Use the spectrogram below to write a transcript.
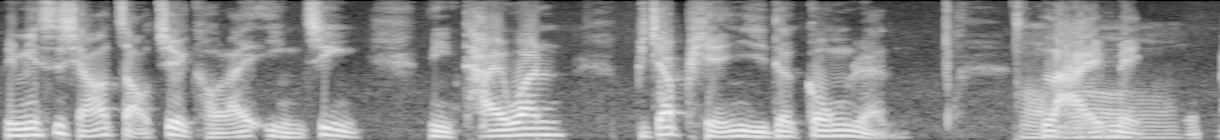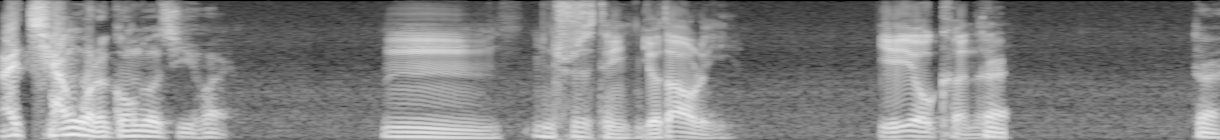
明明是想要找借口来引进你台湾比较便宜的工人来美国来抢我的工作机会。”嗯，interesting，有道理，也有可能，对，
